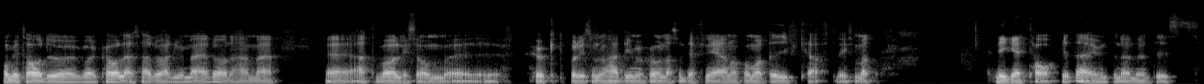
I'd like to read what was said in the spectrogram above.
om vi tar, du var ju påläst här, du hade ju med då det här med eh, att vara liksom eh, högt på liksom de här dimensionerna som definierar någon form av drivkraft. Liksom att ligga i taket är ju inte nödvändigtvis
